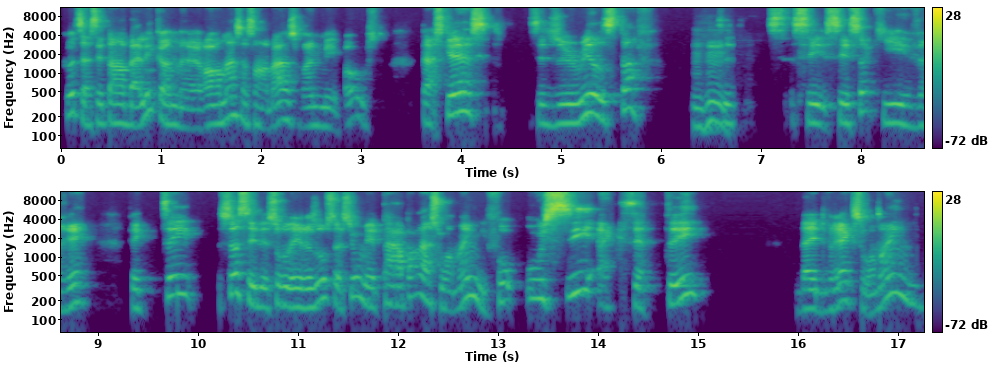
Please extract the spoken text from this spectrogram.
écoute, ça s'est emballé comme euh, rarement ça s'emballe sur un de mes posts. Parce que c'est du real stuff. Mm-hmm. C'est ça qui est vrai. Fait que, tu sais, ça, c'est sur les réseaux sociaux, mais par rapport à soi-même, il faut aussi accepter d'être vrai avec soi-même.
